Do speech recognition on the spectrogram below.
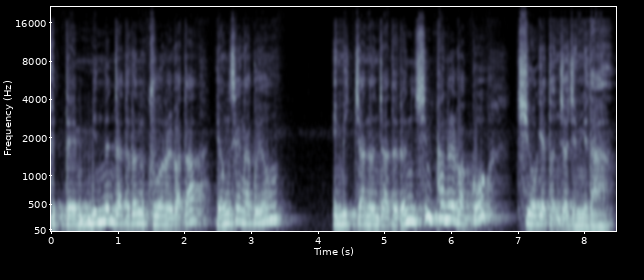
그때 믿는 자들은 구원을 받아 영생하고요. 이 믿지 않는 자들은 심판을 받고 지옥에 던져집니다.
